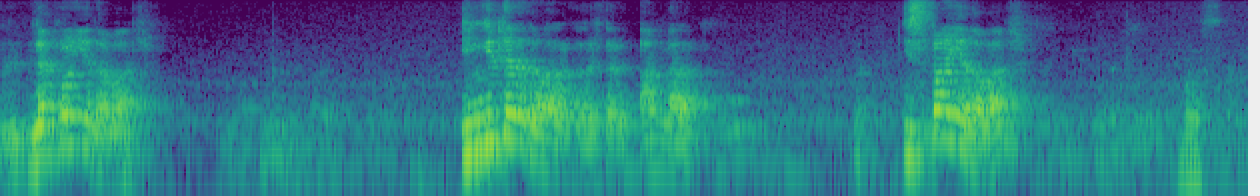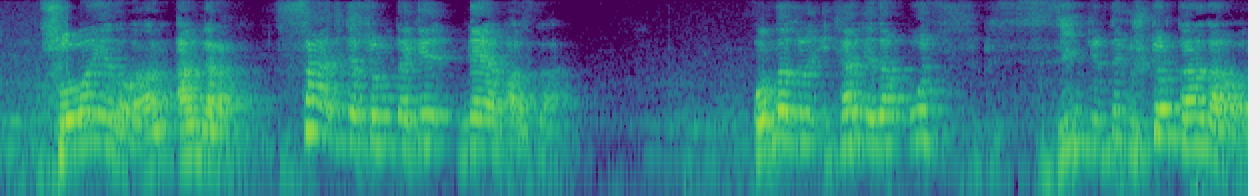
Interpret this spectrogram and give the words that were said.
Letonya'da var. İngiltere'de var arkadaşlar Ankara. İspanya'da var. Bask. Slovanya'da var An- Ankara. Sadece sonundaki neye fazla? Ondan sonra İtalya'da o zincirde 3-4 tane daha var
